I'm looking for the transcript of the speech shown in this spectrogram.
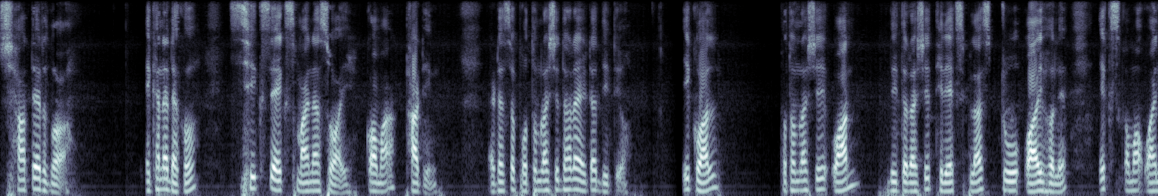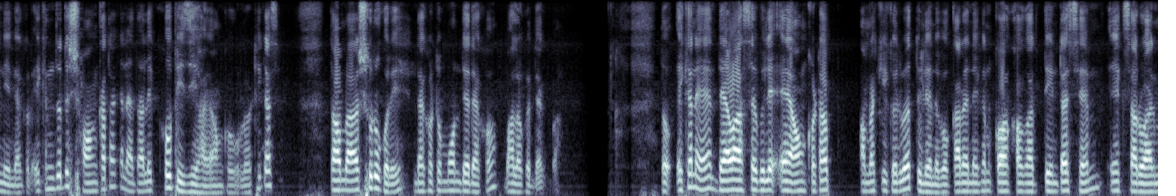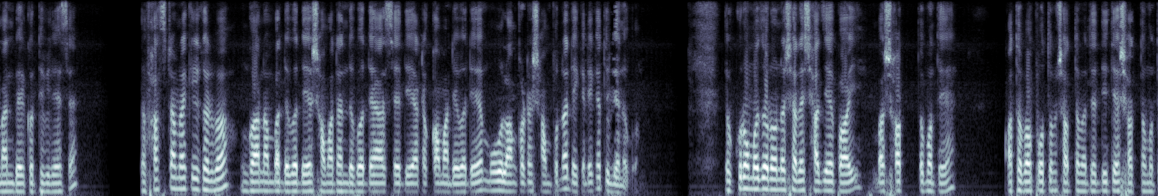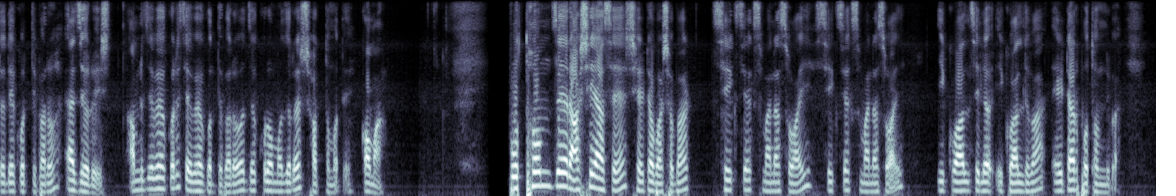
সাতের গ। এখানে দেখো six x minus y comma thirteen এটা হচ্ছে প্রথম রাশি ধারা, এটা দ্বিতীয়। ইকুয়াল প্রথম রাশি ওয়ান দ্বিতীয় রাশি three x plus two y হলে এক্স কমা ওয়াই নির্ণয় করো। এখানে যদি সংখ্যা থাকে না, তাহলে খুব ইজি হয় অঙ্কগুলো, ঠিক আছে? তো আমরা শুরু করি। দেখো, একটু মন দিয়ে দেখো, ভালো করে দেখবা। তো এখানে দেওয়া আছে বলে এ অঙ্কটা আমরা কি করব? তুলে নেব। কারণ এখানে ক, খ তিনটা সেম এক্স আর ওয়াই মান বের করতে বলেছে। তো ফার্স্ট আমরা কি করব? গ নাম্বার দেবো দিয়ে, সমাধান দেবো দেওয়া আছে, দিয়ে একটা কমা দেবো দিয়ে, মূল অঙ্কটা সম্পূর্ণ দেখে দেখে তুলে নেব। তো ক্রমজোর অনুসারে সাজিয়ে পাই বা শর্ত মতে অথবা প্রথম শর্ত মতে দ্বিতীয় শর্ত মতে দিয়ে করতে পারো অ্যাজ এ উইশ আমরা যেভাবে করি, সেভাবে করতে পারো, যে ক্রমজোরের শর্ত মতে কমা প্রথম যে রাশি আছে, সেটা বসাবার six x minus y six x minus y equal ছিল ইকুয়াল দিবা এটার প্রথম নিবা।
